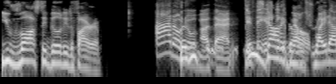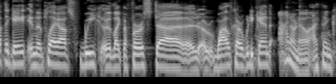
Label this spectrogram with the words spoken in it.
you've lost the ability to fire him. I don't know about that. If they, if they bounced right out the gate in the playoffs week, or like the first uh, wild card weekend, I don't know. I think,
